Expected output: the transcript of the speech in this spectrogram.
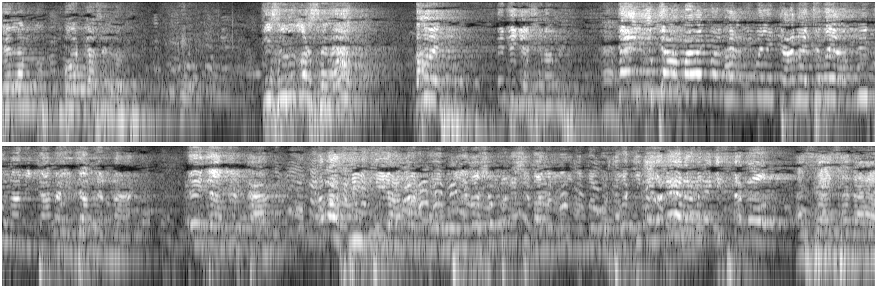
গেলাম বট গাছের লোকে কি শুরু করছে না? ভাই এদিকে আসেন আপনি। এই মুখে আমার একবার ভাই আমি বলি কান আছে ভাই আপনি কোন আমি কান যে আপনার নাক এই যে আপনার কান। আমার সি সি আমার বউ বিয়ের সম্পর্কে সে ভালো মন্তব্য করতে আবার কি করে আমি নাকি ছাগল। আচ্ছা আচ্ছা দাঁড়া।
